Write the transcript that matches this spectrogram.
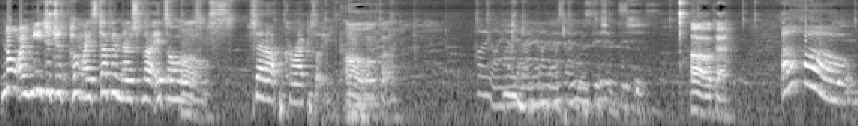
No, I need to just put my stuff in there so that it's all Oh. set up correctly. Oh, okay. Hi, I am that guy was doing dishes. Oh, okay. Oh,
